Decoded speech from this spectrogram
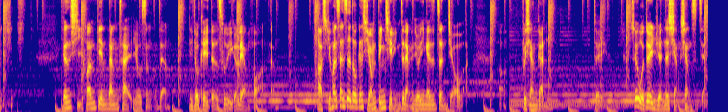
跟喜欢便当菜有什么这样，你都可以得出一个量化这样。啊，喜欢三色豆跟喜欢冰淇淋这两个就应该是正交吧？啊，不相干。对，所以我对人的想象是这样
